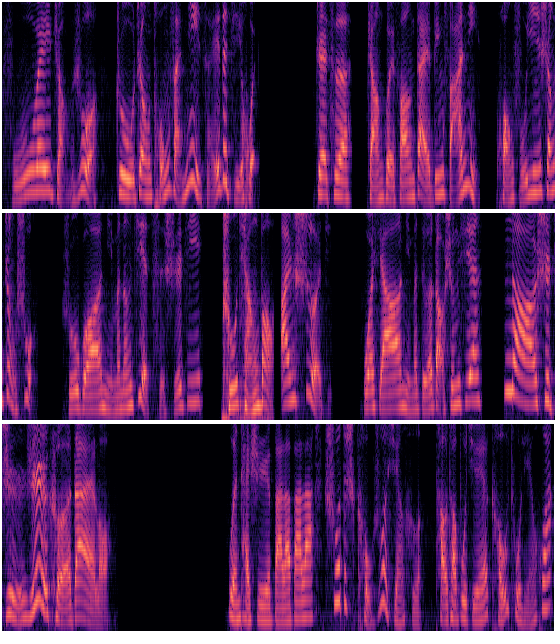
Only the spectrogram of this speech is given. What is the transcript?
扶危整弱、助正同反逆贼的机会。这次张桂芳带兵伐逆，匡扶殷商正朔。如果你们能借此时机除强暴、安社稷，我想你们得道升仙。”那是指日可待了。文太师巴拉巴拉说的是口若悬河，滔滔不绝，口吐莲花，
